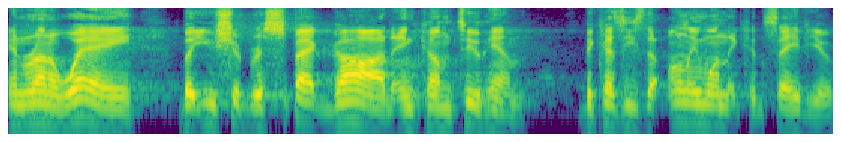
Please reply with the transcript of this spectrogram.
and run away, but you should respect God and come to Him because He's the only one that can save you.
